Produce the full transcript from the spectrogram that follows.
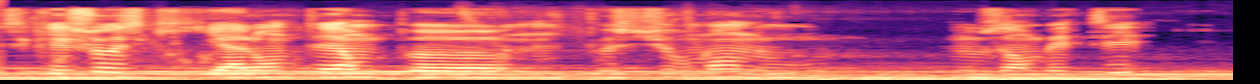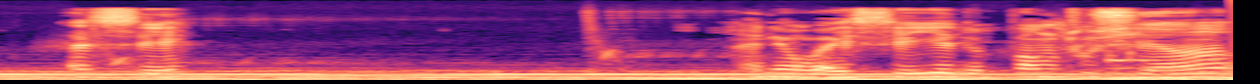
C'est quelque chose qui à long terme peut, sûrement nous, nous embêter assez. Allez, on va essayer de pas en toucher un.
